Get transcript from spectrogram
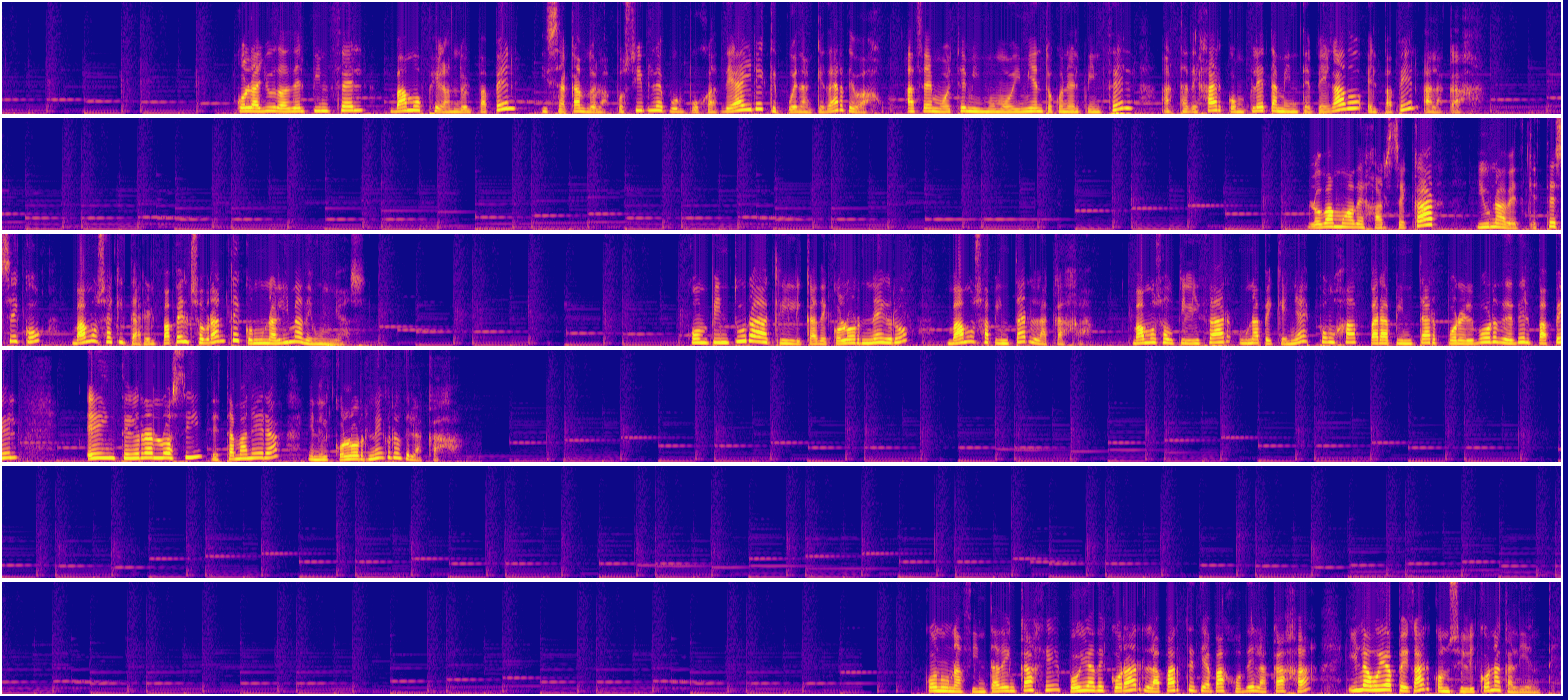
Con la ayuda del pincel vamos pegando el papel y sacando las posibles burbujas de aire que puedan quedar debajo. Hacemos este mismo movimiento con el pincel hasta dejar completamente pegado el papel a la caja. Lo vamos a dejar secar y una vez que esté seco vamos a quitar el papel sobrante con una lima de uñas. Con pintura acrílica de color negro vamos a pintar la caja. Vamos a utilizar una pequeña esponja para pintar por el borde del papel e integrarlo así, de esta manera, en el color negro de la caja. Con una cinta de encaje voy a decorar la parte de abajo de la caja y la voy a pegar con silicona caliente.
